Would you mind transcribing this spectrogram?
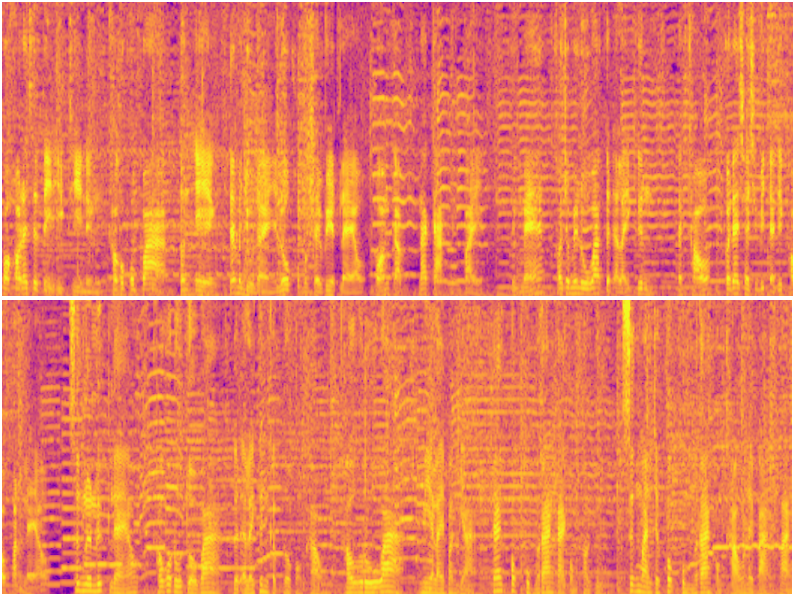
พอเขาได้สติอีกทีหนึ่งเขาก็พบว่าตนเองได้มาอยู่ในโลกของผู้ใช้เวทแล้ว พร้อมกับหน้ากากหนึ่งใบ ถึงแม้เขาจะไม่รู้ว่าเกิดอะไรขึ้น แต่เขาก็ได้ใช้ชีวิตอย่างที่เขาฝันแล้ว ซึ่งลึกๆแล้ว เขาก็รู้ตัวว่าเกิดอะไรขึ้นกับตัวของเขา เขารู้ว่ามีอะไรบางอย่างได้ควบคุมร่างกายของเขาอยู่ ซึ่งมันจะควบคุมร่างของเขาในบางครั้ง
